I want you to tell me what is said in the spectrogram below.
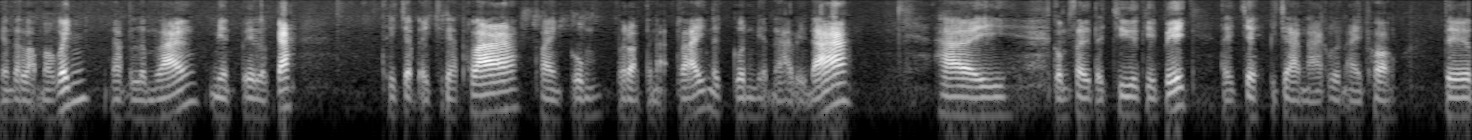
រៀនត្រឡប់មកវិញដល់ព្រលឹមឡើង មានពេលឱកាស ធ្វើចិត្តឲ្យជ្រះថ្លាថ្លែងគុំប្រតនត្រ័យនៅគុណមេដាបេដាហើយកុំសូវតែជឿគេពេកតែចេះពិចារណាខ្លួនឯងផងទើប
